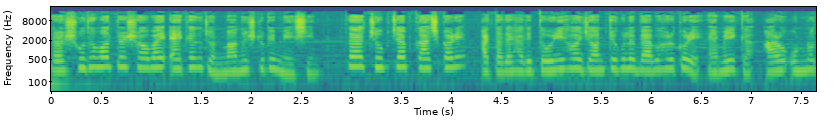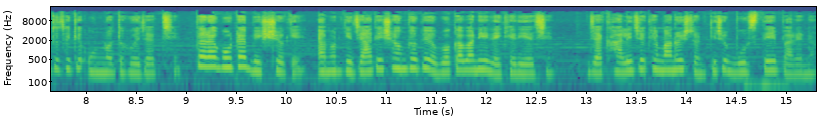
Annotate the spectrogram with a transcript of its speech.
তারা শুধুমাত্র সবাই এক একজন মানুষরূপী মেশিন। তারা চুপচাপ কাজ করে আর তাদের হাতে তৈরি হয় যন্ত্রগুলো ব্যবহার করে আমেরিকা আরও উন্নত থেকে উন্নত হয়ে যাচ্ছে। তারা গোটা বিশ্বকে, এমনকি জাতিসংঘকেও বোকা বানিয়ে রেখে দিয়েছে, যা খালি চোখে মানুষজন কিছু বুঝতেই পারে না।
